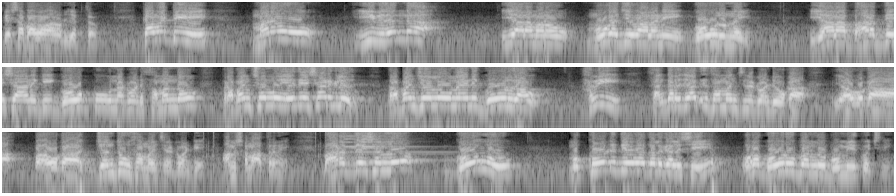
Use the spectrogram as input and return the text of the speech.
కృష్ణ భగవానుడు చెప్తాడు. కాబట్టి మనం ఈ విధంగా ఇవాళ మనం మూగ జీవాలని గోవులు ఉన్నాయి ఇవాళ భారతదేశానికి గోవుకు ఉన్నటువంటి సంబంధం ప్రపంచంలో ఏ దేశానికి లేదు. ప్రపంచంలో ఉన్నాయని గోవులు కావు. అవి సంకర జాతికి సంబంధించినటువంటి ఒక ఒక ఒక జంతువుకు సంబంధించినటువంటి అంశం మాత్రమే. భారతదేశంలో గోవు ముక్కోటి దేవతలు కలిసి ఒక గోరూపంలో భూమి మీదకి వచ్చినాయి.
